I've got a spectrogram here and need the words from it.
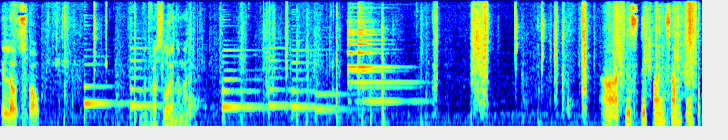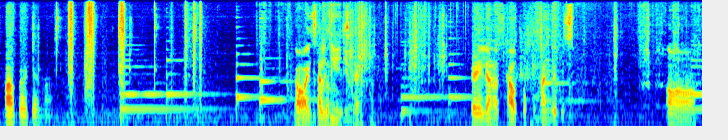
they lose hope. В два слоя наматывай. Uh, at least they find something to cover them. up. Oh, I salute Плотнее this делай. guy. Really knows how to command with this. Oh.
